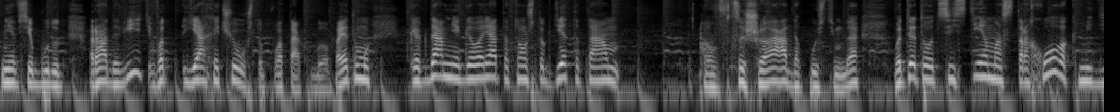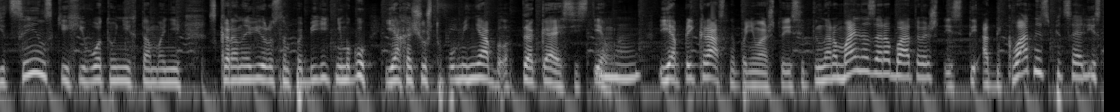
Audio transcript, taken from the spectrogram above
мне все будут рады видеть. Вот я хочу, чтобы вот так было. Поэтому, когда мне говорят о том, что где-то там в США, допустим, да, вот эта вот система страховок медицинских, и вот у них там они с коронавирусом победить не могу, я хочу, чтобы у меня была такая система. Мгм. Я прекрасно понимаю, что если ты нормально зарабатываешь, если ты адекватный специалист,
